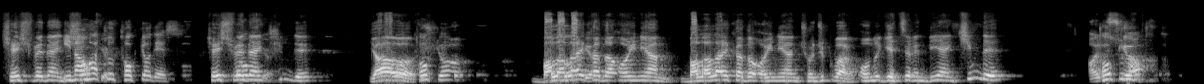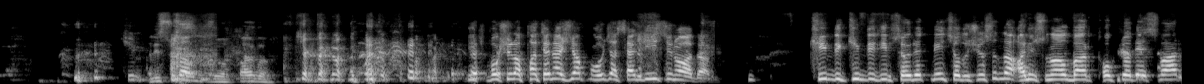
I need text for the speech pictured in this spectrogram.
Keşfeden kim? Inamatu Tokyo Des. Keşfeden Tokyo. kimdi? Yahu Tokyo. şu Balalayka'da oynayan Balalayka'da oynayan çocuk var. Onu getirin diyen kimdi? Ali Tokyo. Kim? Ali Sunal o? Pardon. Hiç boşuna patenaj yapma hoca sen değilsin o adam. Kimdi kimdi deyip söyletmeye çalışıyorsun da Ali Sunal var, Tokyo Des var.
